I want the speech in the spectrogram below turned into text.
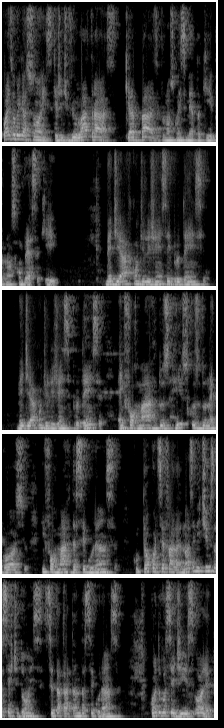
Quais obrigações que a gente viu lá atrás, que é a base para o nosso conhecimento aqui, para a nossa conversa aqui? Mediar com diligência e prudência. Mediar com diligência e prudência é informar dos riscos do negócio, informar da segurança, então, quando você fala, nós emitimos as certidões, você está tratando da segurança. Quando você diz, olha,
